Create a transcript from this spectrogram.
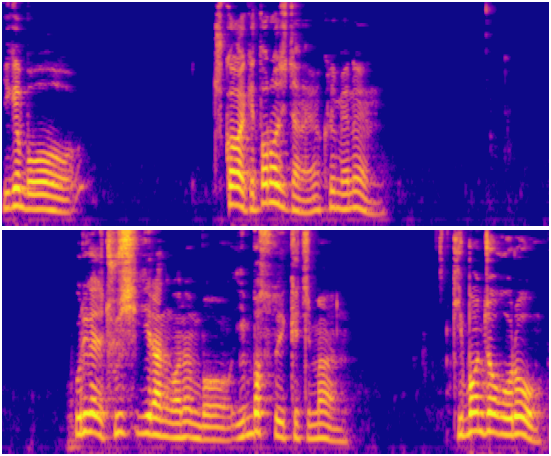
이게 뭐 주가가 이렇게 떨어지잖아요. 그러면은 우리가 이제 주식이라는 거는 뭐 인버스도 있겠지만 기본적으로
